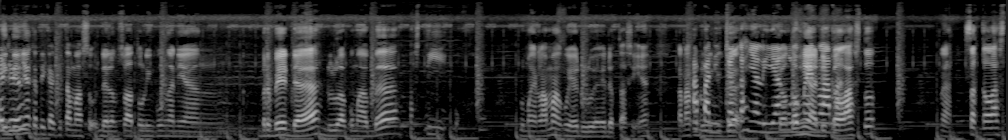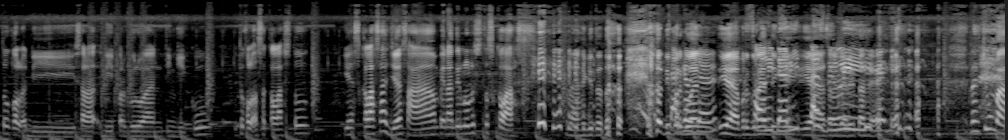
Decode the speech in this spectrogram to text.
aduh. intinya ketika kita masuk dalam suatu lingkungan yang berbeda dulu aku maba pasti oh, lumayan lama aku ya dulu ya adaptasinya. Karena aku apa dulu nih? juga contohnya li yang contohnya di lama. kelas tuh nah sekelas tuh kalau di di perguruan tinggiku itu kalau sekelas tuh ya sekelas saja sampai nanti lulus terus kelas nah gitu tuh. Kalau di perguruan iya perguruan tinggi solidaritas ya tuh li solidaritas ya. kayak gitu nah cuma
